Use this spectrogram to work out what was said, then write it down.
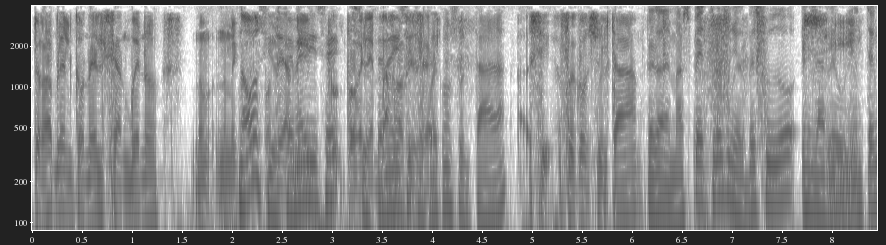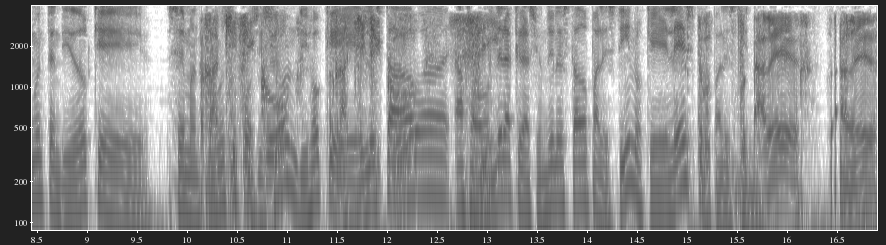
Pero hablen con él, sean buenos. No, no me No, si usted me dice, por- por si usted me dice que fue consultada, Ah, Sí, fue consultada. Pero además, Petro, señor Besudo, en la Sí. reunión tengo entendido que se mantuvo en su posición. Dijo que él estaba a favor sí. de la creación de un Estado palestino, que él es pro-palestino. A ver, a ver,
